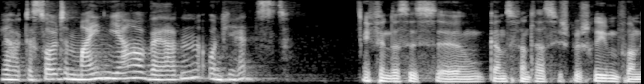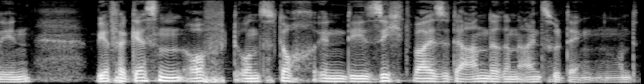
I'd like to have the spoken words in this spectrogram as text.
ja, das sollte mein Jahr werden. Und jetzt? Ich finde, das ist äh, ganz fantastisch beschrieben von Ihnen. Wir vergessen oft, uns doch in die Sichtweise der anderen einzudenken. Und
